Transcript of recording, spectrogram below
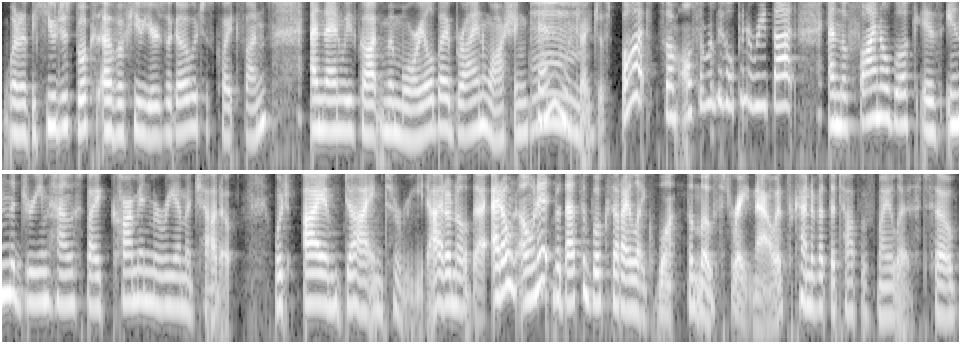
one of the hugest books of a few years ago, which is quite fun. And then we've got Memorial by Bryan Washington, which mm. I just bought. So I'm also really hoping to read that. And the final book is In the Dream House by Carmen Maria Machado, which I am dying to read. I don't know that I don't own it, but that's a book that I like want the most right now. It's kind of at the top of my list. So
